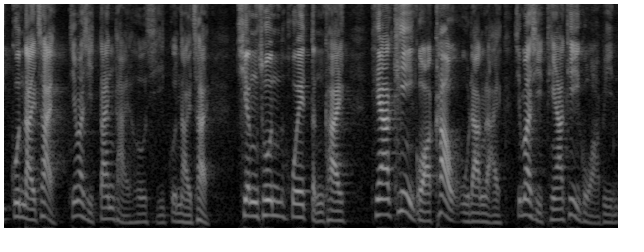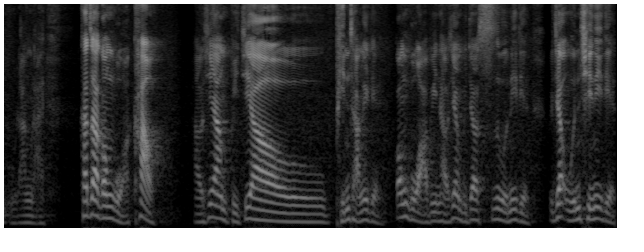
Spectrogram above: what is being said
君来采？即摆是等待何时君来采？青春花断开，听起外口有人来，即摆是听起外面有人来。较早讲外口。好像比较平常一点，讲外面好像比较斯文一点，比较文青一点，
